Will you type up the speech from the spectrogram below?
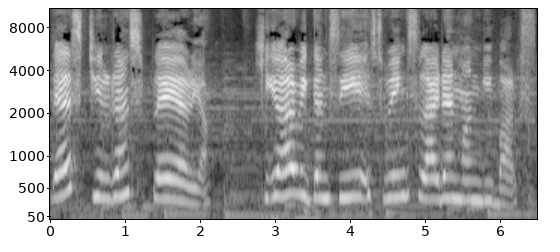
There's children's play area. Here we can see swing, slide and monkey bars.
